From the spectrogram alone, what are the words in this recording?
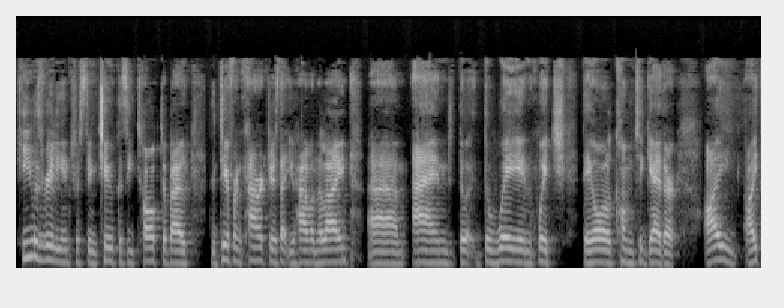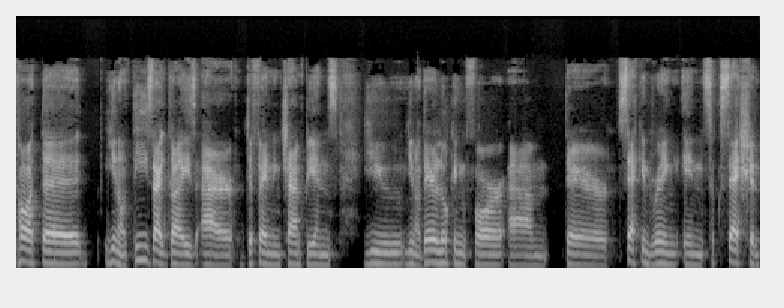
he was really interesting too because he talked about the different characters that you have on the line um, and the, the way in which they all come together I I thought the you know these guys are defending champions. You you know they're looking for um, their second ring in succession,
